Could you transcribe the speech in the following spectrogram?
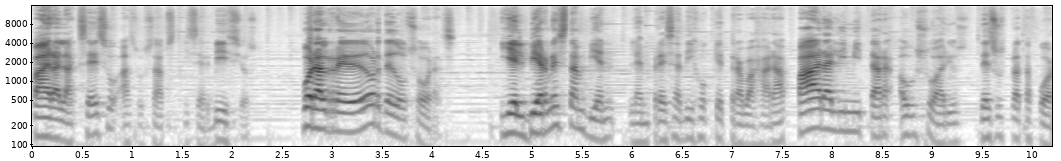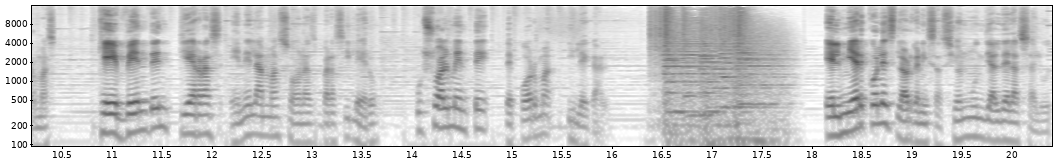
para el acceso a sus apps y servicios, por alrededor de dos horas. Y el viernes también la empresa dijo que trabajará para limitar a usuarios de sus plataformas que venden tierras en el Amazonas brasilero, usualmente de forma ilegal. El miércoles la Organización Mundial de la Salud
